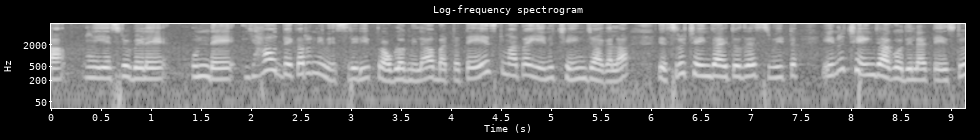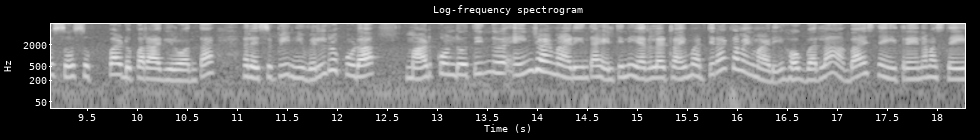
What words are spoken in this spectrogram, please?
ಹೆಸರುಬೇಳೆ ಉಂಡೆ, ಯಾವ್ದು ಬೇಕಾದ್ರೂ ನೀವು ಹೆಸರಿಡಿ ಪ್ರಾಬ್ಲಮ್ ಇಲ್ಲ. ಬಟ್ ಟೇಸ್ಟ್ ಮಾತ್ರ ಏನು ಚೇಂಜ್ ಆಗಲ್ಲ. ಹೆಸರು ಚೇಂಜ್ ಆಯಿತು ಅಂದರೆ ಸ್ವೀಟ್ ಏನೂ ಚೇಂಜ್ ಆಗೋದಿಲ್ಲ ಟೇಸ್ಟು ಸೊ ಸೂಪರ್ ಡೂಪರ್ ಆಗಿರುವಂಥ ರೆಸಿಪಿ ನೀವೆಲ್ಲರೂ ಕೂಡ ಮಾಡಿಕೊಂಡು ತಿಂದು ಎಂಜಾಯ್ ಮಾಡಿ ಅಂತ ಹೇಳ್ತೀನಿ. ಯಾರೆಲ್ಲ ಟ್ರೈ ಮಾಡ್ತೀರಾ ಕಮೆಂಟ್ ಮಾಡಿ. ಹೋಗಿ ಬರಲಾ. ಬಾಯ್ ಸ್ನೇಹಿತರೆ. ನಮಸ್ತೆ.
